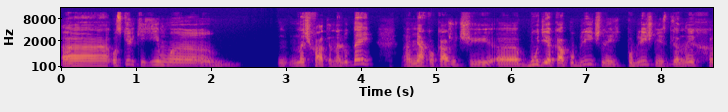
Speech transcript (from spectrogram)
е, оскільки їм е, начхати на людей, м'яко кажучи, е, будь-яка публічність, публічність для них, е,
